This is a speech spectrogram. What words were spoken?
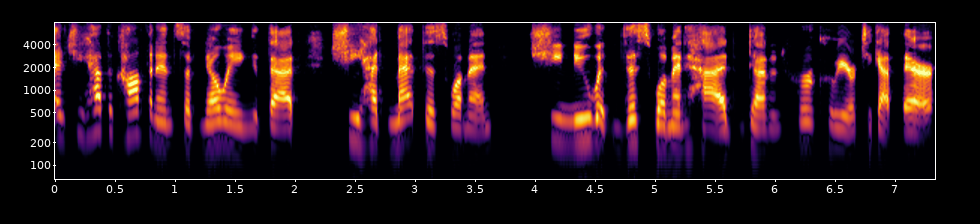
And she had the confidence of knowing that she had met this woman. She knew what this woman had done in her career to get there.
